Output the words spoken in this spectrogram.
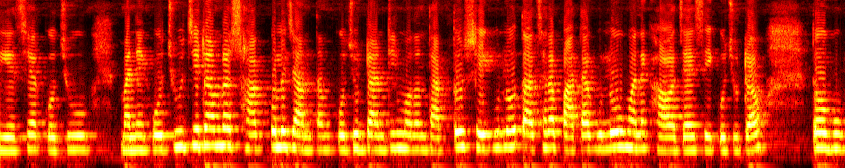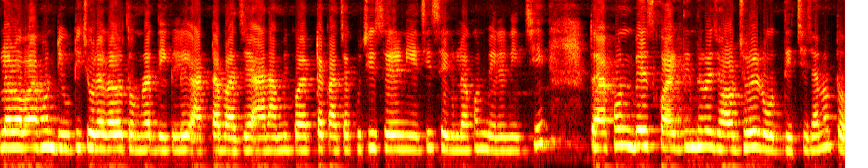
দিয়েছে। আর কচু মানে কচু যেটা আমরা শাক বলে জানতাম, কচুর ডান্টির মতন থাকতো। সেগুলো, তাছাড়া পাতাগুলোও মানে খাওয়া যায় সেই কচুটাও। তো বুবলার বাবা এখন ডিউটি চলে গেল, তোমরা দেখলে আটটা বাজে। আর আমি কয়েকটা কাচাকুচি সেরে নিয়েছি, সেগুলো এখন মেলে নিচ্ছি। তো এখন বেশ কয়েকদিন ধরে ঝরঝরে রোদ দিচ্ছে, জানো তো?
